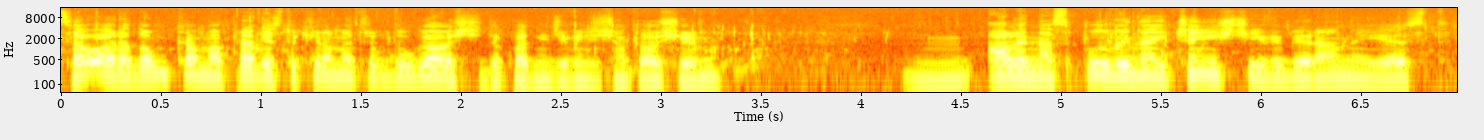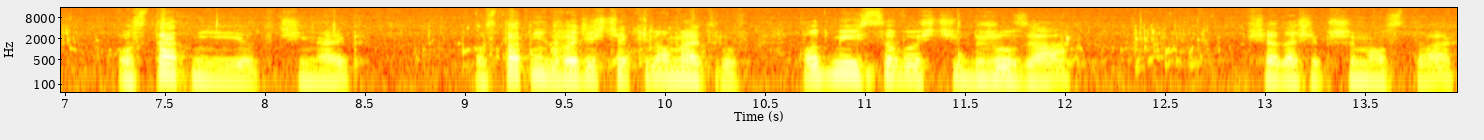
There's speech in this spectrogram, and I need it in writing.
Cała Radomka ma prawie 100 km długości, dokładnie 98, Mm, ale na spływy najczęściej wybierany jest ostatni jej odcinek, ostatnie 20 km od miejscowości Brzuza, wsiada się przy mostach,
